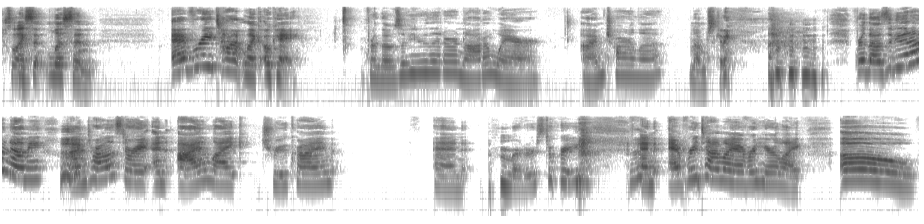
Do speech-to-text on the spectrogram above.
So, like, listen, listen. Every time, like, okay, for those of you that are not aware, I'm Charla. No, I'm just kidding. for those of you that don't know me, I'm Charla Story, and I like true crime and murder stories. and every time I ever hear, like, oh,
